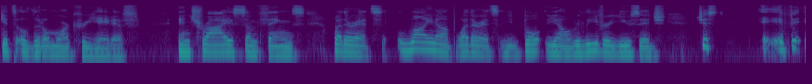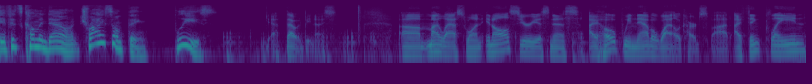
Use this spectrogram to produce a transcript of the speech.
gets a little more creative and tries some things whether it's lineup whether it's bull- you know reliever usage just if it, if it's coming down try something please Yeah, that would be nice. Um, my last one. In all seriousness, I hope we nab a wild card spot. I think playing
